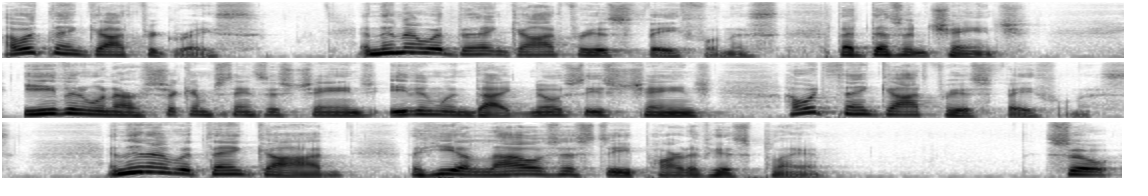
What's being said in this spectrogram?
I would thank God for grace. And then I would thank God for his faithfulness that doesn't change. Even when our circumstances change, even when diagnoses change, I would thank God for his faithfulness. And then I would thank God that he allows us to be part of his plan. So,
